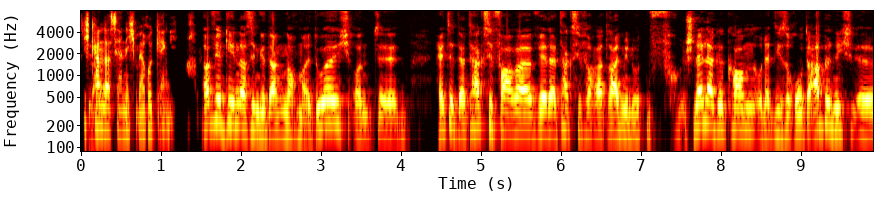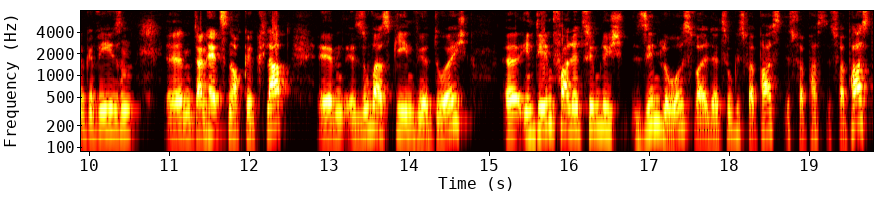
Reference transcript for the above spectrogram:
Ich ja. kann das ja nicht mehr rückgängig machen. Aber wir gehen das in Gedanken nochmal durch und äh, hätte der Taxifahrer, wäre der Taxifahrer drei Minuten schneller gekommen oder diese rote Ampel nicht äh, gewesen, ähm, dann hätte es noch geklappt. Ähm, sowas gehen wir durch. Äh, in dem Falle ziemlich sinnlos, weil der Zug ist verpasst, ist verpasst, ist verpasst,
